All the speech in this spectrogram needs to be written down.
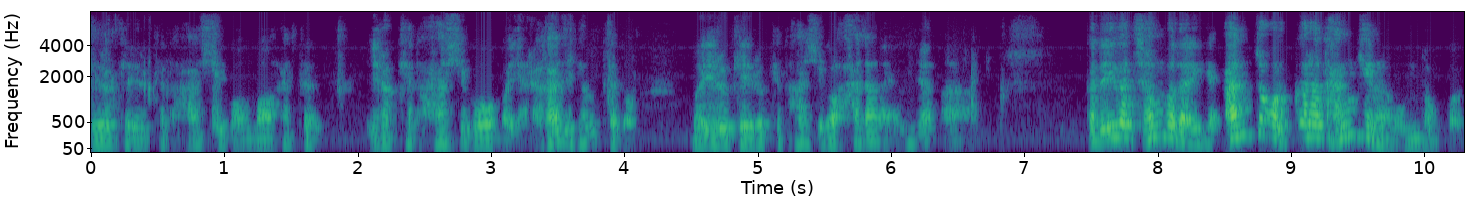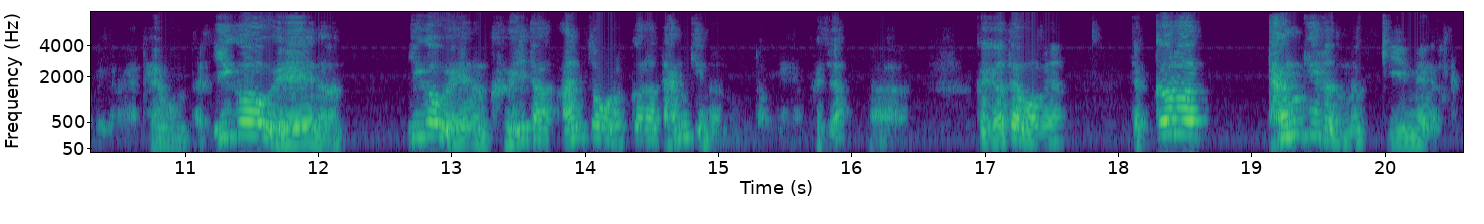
이렇게 이렇게도 하시고 뭐 하여튼 이렇게도 하시고 뭐 여러 가지 형태도 뭐 이렇게 이렇게도 하시고 하잖아요. 그죠? 아. 근데 이거 전부 다 이게 안쪽으로 끌어당기는 운동법이거든요. 대부분 다. 이거 외에는 이거 외에는 거의 다 안쪽으로 끌어당기는 운동이에요. 그죠? 아. 그 어떻게 보면 끌어당기는 느낌의 이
